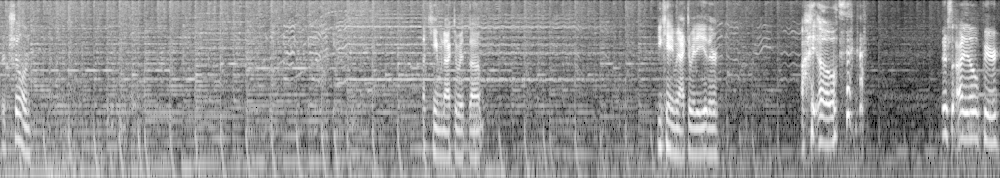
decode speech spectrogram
They're chilling. I can't even activate that. You can't even activate it either. IO. There's IO here.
